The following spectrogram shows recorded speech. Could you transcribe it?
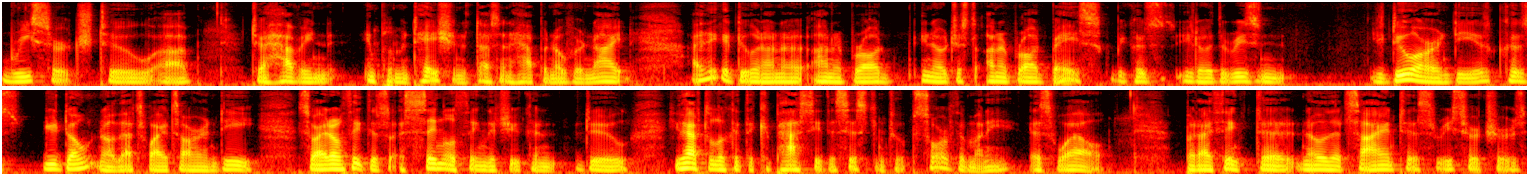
research to uh, to having implementation. It doesn't happen overnight. I think it do it on a on a broad, you know, just on a broad base because you know the reason you do R and D is because you don't know. That's why it's R and D. So I don't think there's a single thing that you can do. You have to look at the capacity of the system to absorb the money as well. But I think to know that scientists, researchers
